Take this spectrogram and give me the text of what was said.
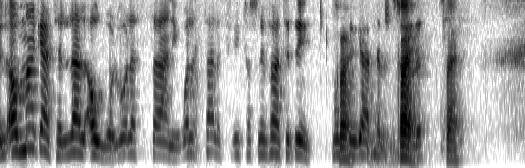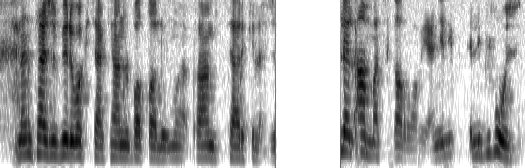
أو ما قاتل لا الأول ولا الثاني ولا الثالث في تصنيفات ال Ring ممكن صحيح. قاتل صحيح الثالث. صحيح. لأن تايسون فيوري وقتها كان البطل وما فاهم تارك الأحزمة. إلى الآن ما تقرر يعني اللي- بيفوز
